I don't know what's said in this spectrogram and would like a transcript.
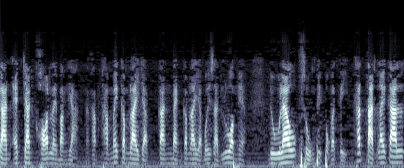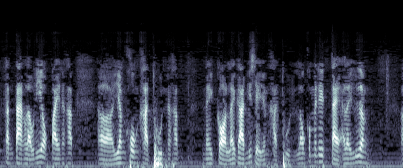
การ adjust cost อะไรบางอย่างนะครับทำให้กำไรจากการแบ่งกำไรจากบริษัทร่วมเนี่ย ดูแล้วสูงผิดปกติ ถ้าตัดรายการต่างๆ เหล่านี้ออกไปนะครับยังคงขาดทุนนะครับ ในก่อนรายการพิเศษยังขาดทุน เราก็ไม่ได้แตะอะไรเรื่องอ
